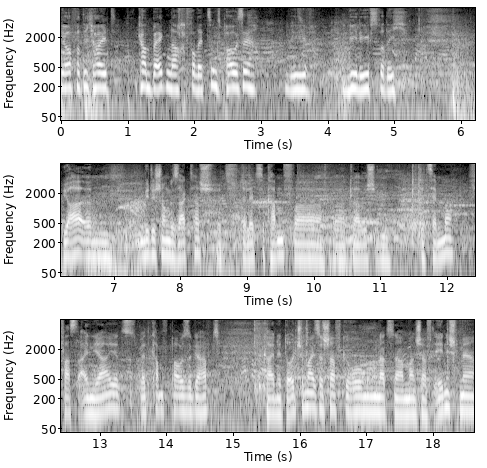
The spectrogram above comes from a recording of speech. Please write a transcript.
Ja, für dich heute Comeback nach Verletzungspause. Wie, wie lief es für dich? Ja, ähm, wie du schon gesagt hast, der letzte Kampf war, war glaube ich, im Dezember. Fast ein Jahr jetzt Wettkampfpause gehabt. Keine deutsche Meisterschaft gerungen, Nationalmannschaft eh nicht mehr.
